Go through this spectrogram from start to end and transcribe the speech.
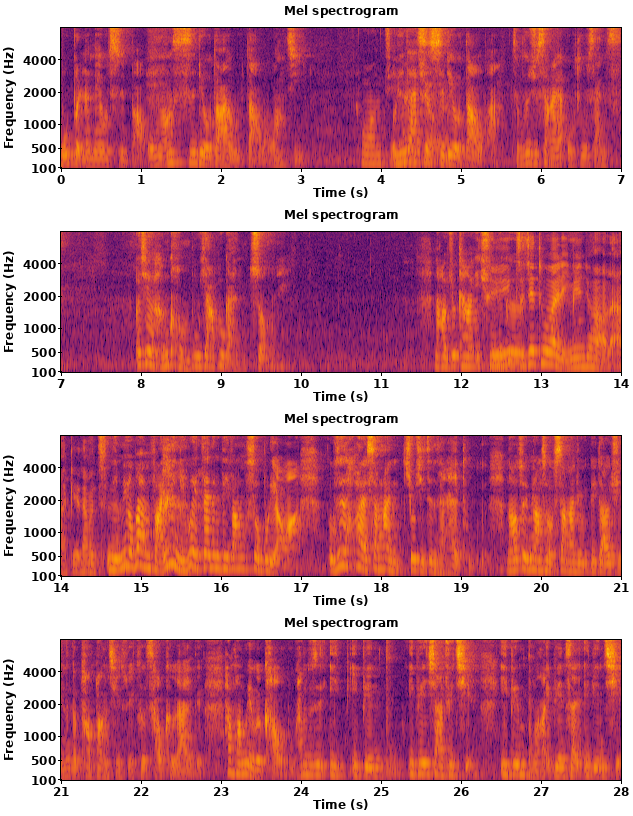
我本人没有吃饱？我们好像吃六道还是五道吧，忘记。我忘记我应该。吃十六道吧，总之就上来呕吐三次，而且很恐怖，压迫感很重哎、然后我就看到一群那个你直接吐在里面就好了，给他们吃啊。你没有办法，因为你会在那个地方受不了啊。我是后来上岸休息阵才开始吐的，然后最妙的是我上岸就遇到一群那个胖胖的潜水客，超可爱的。他们旁边有个烤炉，他们就是一一边补一边下去潜，一边补然后一边在一边潜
